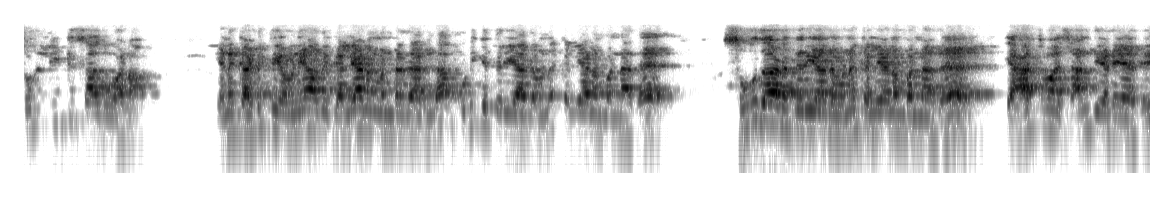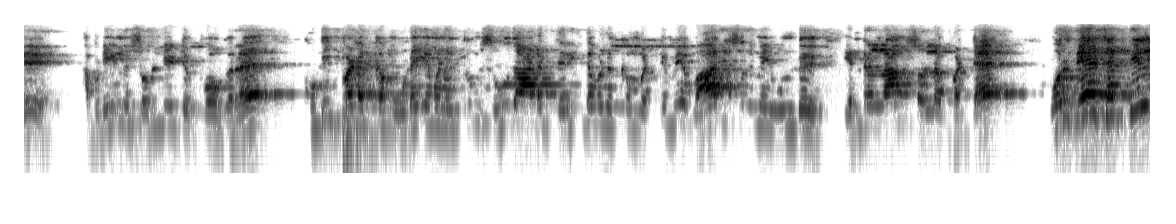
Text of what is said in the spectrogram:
சொல்லிட்டு சாகுவானாம். எனக்கு அடுத்து எவனையாவது கல்யாணம் பண்றதா இருந்தா குடிக்க தெரியாதவனை கல்யாணம் பண்ணாத. சூதாட தெரியாதவனை கல்யாணம் பண்ணாத. என் ஆத்மா சாந்தி அடையாது அப்படின்னு சொல்லிட்டு போகிற குடிப்பழக்கம் உடையவனுக்கும் சூதாட தெரிந்தவனுக்கும் மட்டுமே வாரிசுரிமை உண்டு என்றெல்லாம் சொல்லப்பட்ட ஒரு தேசத்தில்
